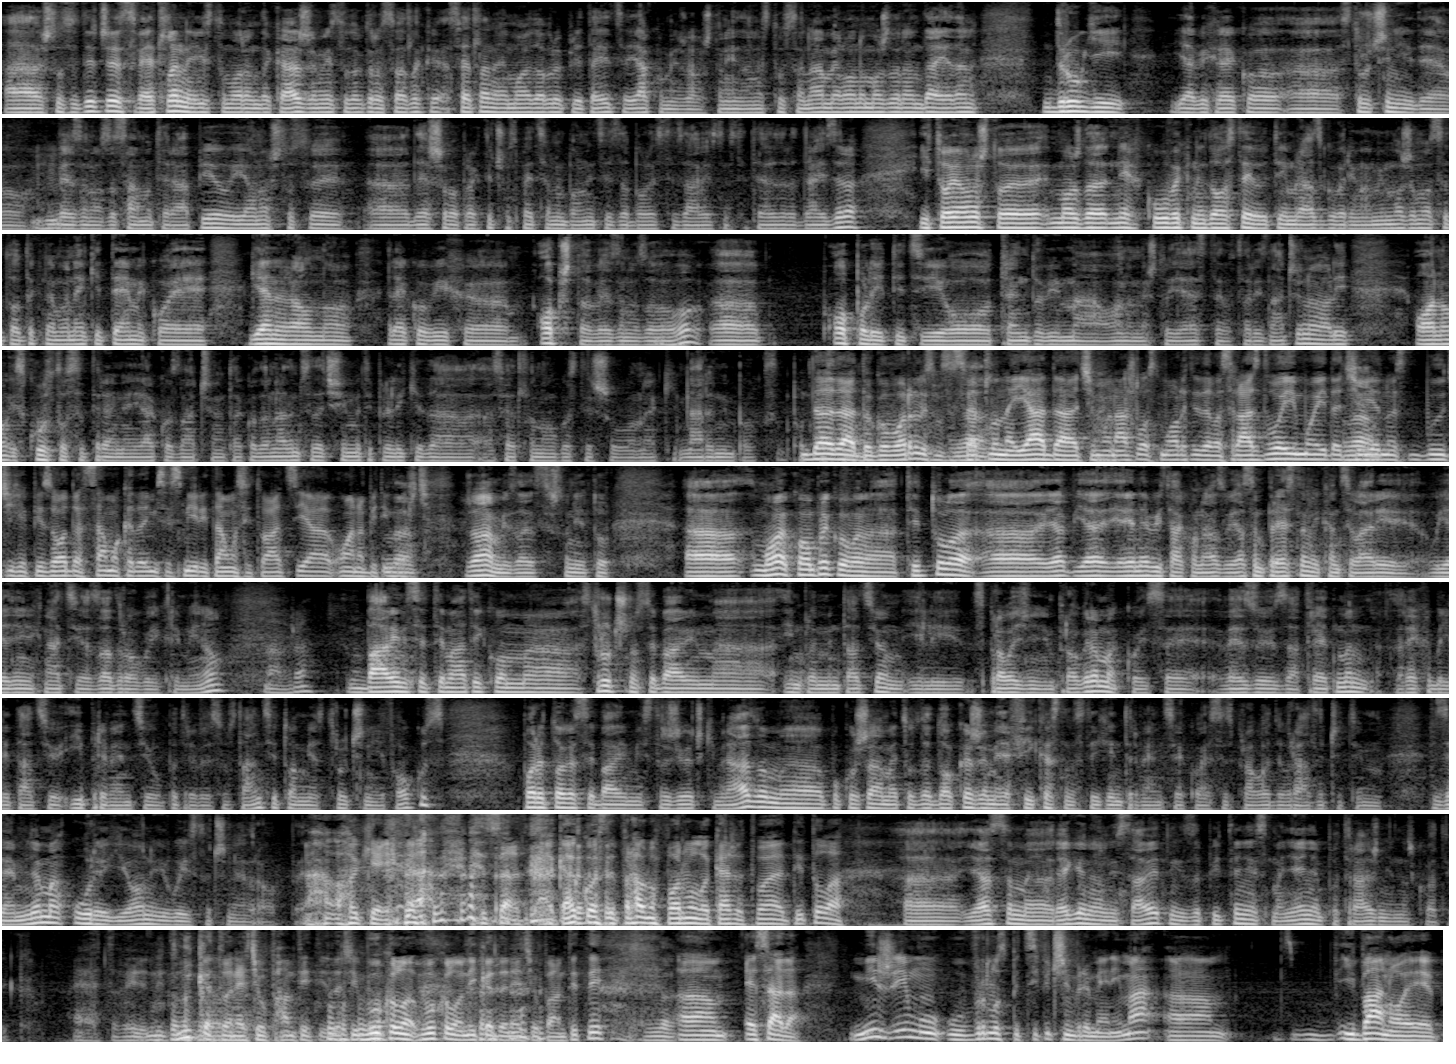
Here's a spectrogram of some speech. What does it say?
A što se tiče Svetlane, isto moram da kažem, isto doktora Svetlana, Svetlana je moja dobra prijateljica, jako mi je žao što nije danas tu sa nama, jer ona možda nam da jedan drugi ja bih rekao, a, stručniji deo mm -hmm. vezano za samu terapiju i ono što se a, dešava praktično u specijalnoj bolnici za bolesti zavisnosti Teodora Drajzera. I to je ono što je možda nekako uvek nedostaje u tim razgovorima. Mi možemo da se dotaknemo neke teme koje je generalno, rekao bih, a, opšta vezano za ovo. A, o politici, o trendovima, onome što jeste u stvari značajno, ali ono iskustvo sa terena je jako značajno, tako da nadam se da ćeš imati prilike da Svetlanu ugostiš u nekim narednim podcastima. Da, da, dogovorili smo se da. Svetlana i ja da ćemo nažalost morati da vas razdvojimo i da će da. jedno od budućih epizoda samo kada im se smiri tamo situacija, ona biti da. gošća. Žao mi zaista što nije tu. A, moja komplikovana titula, a, ja, ja, ja ne bih tako nazvao, ja sam predstavnik kancelarije Ujedinjenih nacija za drogu i kriminal. Dobro. Bavim se tematikom, stručno se bavim implementacijom ili sprovođenjem programa koji se vezuju za tretman, rehabilitaciju i prevenciju upotrebe substanci, to mi je stručni fokus. Pored toga se bavim istraživačkim radom, pokušavam eto da dokažem efikasnost tih intervencija koje se sprovode u različitim zemljama u regionu jugoistočne Evrope. ok, sad, a kako se pravno formalno kaže tvoja titula? Ja sam regionalni savjetnik za pitanje smanjenja potražnje narkotika. Eto, nikad to neće upamtiti. Znači, bukvalno, bukvalno nikada neće upamtiti. Um, e sada, mi živimo u vrlo specifičnim vremenima. Um, i van ove uh,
